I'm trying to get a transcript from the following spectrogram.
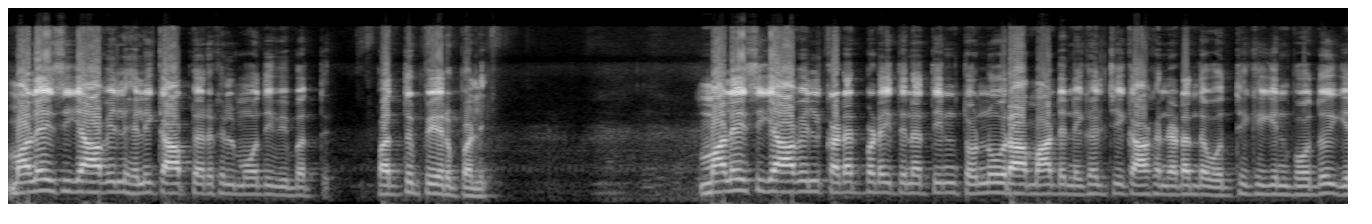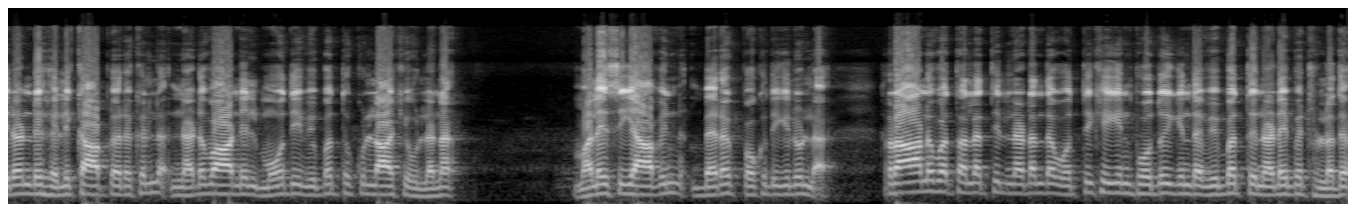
மலேசியாவில் ஹெலிகாப்டர்கள் மோதி விபத்து. பத்து பேர் பலி. மலேசியாவில் கடற்படை தினத்தின் தொண்ணூறாம் ஆண்டு நிகழ்ச்சிக்காக நடந்த ஒத்திகையின் போது இரண்டு ஹெலிகாப்டர்கள் நடுவானில் மோதி விபத்துக்குள்ளாகியுள்ளன. மலேசியாவின் பெரக் பகுதியிலுள்ள இராணுவ தளத்தில் நடந்த ஒத்திகையின் போது இந்த விபத்து நடைபெற்றுள்ளது.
